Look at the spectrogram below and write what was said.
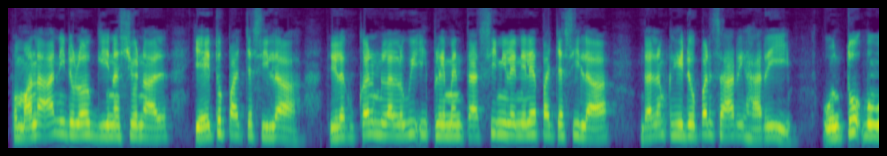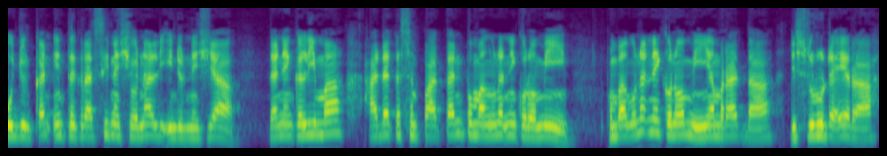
Pemaknaan ideologi nasional iaitu Pancasila dilakukan melalui implementasi nilai-nilai Pancasila dalam kehidupan sehari-hari untuk mewujudkan integrasi nasional di Indonesia. Dan yang kelima, ada kesempatan pembangunan ekonomi. Pembangunan ekonomi yang merata di seluruh daerah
